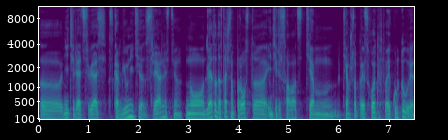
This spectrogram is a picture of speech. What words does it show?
э, не терять связь с комьюнити, с реальностью, но для этого достаточно просто интересоваться тем, тем что происходит в твоей культуре.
